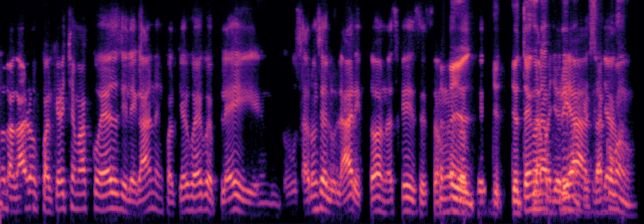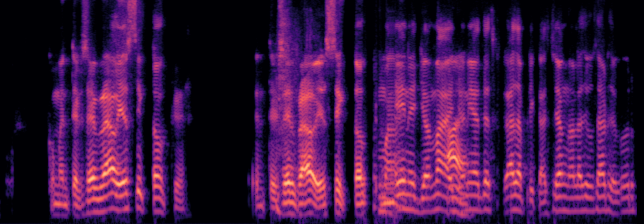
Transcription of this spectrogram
no, lo agarra cualquier chamaco de esos y le gana en cualquier juego de play, usar un celular y todo, no es que se- son yo, que- yo- yo tengo la una mayoría prima que está como, como en tercer grado y es TikToker. En tercer grado y es TikToker. mae. Imagínate, yo, ma, Ah. yo ni he descargado esa aplicación, no la sé usar seguro.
